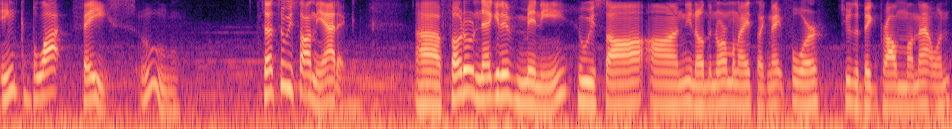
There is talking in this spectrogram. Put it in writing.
ink blot face. Ooh. So that's who we saw in the attic. Uh, photo negative Minnie, who we saw on, you know, the normal nights like night four. She was a big problem on that one.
